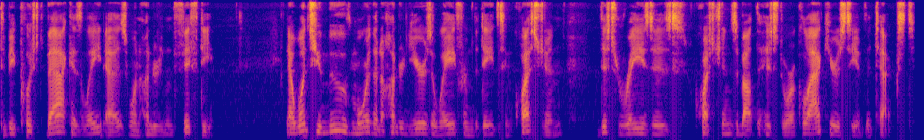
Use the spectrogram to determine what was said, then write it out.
to be pushed back as late as 150. Now, once you move more than 100 years away from the dates in question, this raises questions about the historical accuracy of the text.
